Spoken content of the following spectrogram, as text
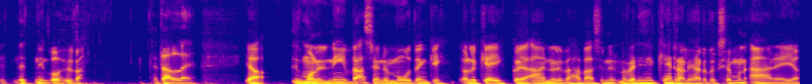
nyt, nyt niin kuin on hyvä. Ja tälleen. Ja mä olin niin väsynyt muutenkin, oli keikko ja ääni oli vähän väsynyt. Mä venin siihen kenraaliharjoitukseen mun ääneen jo.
